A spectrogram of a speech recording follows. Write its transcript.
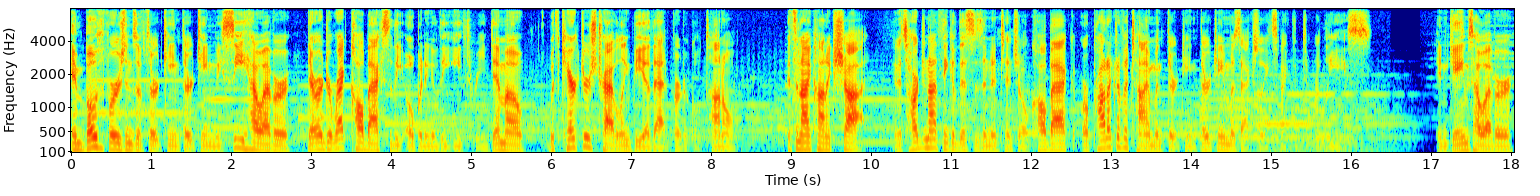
In both versions of 1313 we see, however, there are direct callbacks to the opening of the E3 demo, with characters traveling via that vertical tunnel. It's an iconic shot, and it's hard to not think of this as an intentional callback or product of a time when 1313 was actually expected to release. In games, however,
